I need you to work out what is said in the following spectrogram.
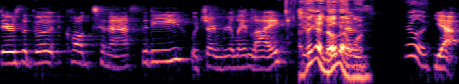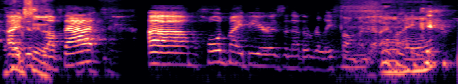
there's a boat called Tenacity, which I really like. I think I know because, that one. Really? Yeah, I, I just love it. that. Um, Hold My Beer is another really fun one that I mm-hmm. like.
